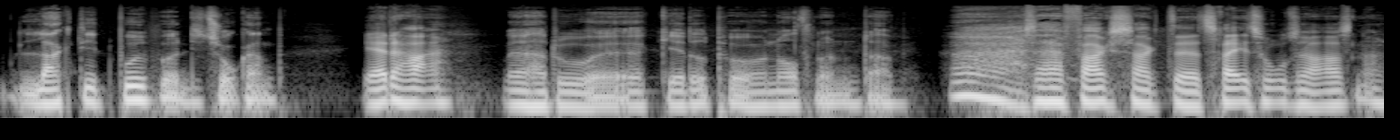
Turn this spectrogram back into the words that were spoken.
lagt dit bud på de to kampe? Ja, det har jeg. Hvad har du øh, gættet på North London Derby? Ah, Så har jeg faktisk sagt uh, 3-2 til Arsenal.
